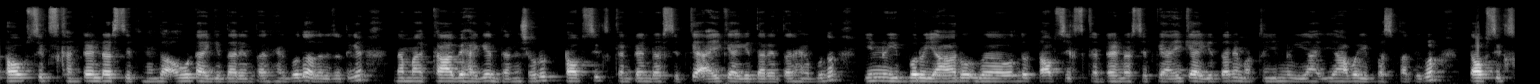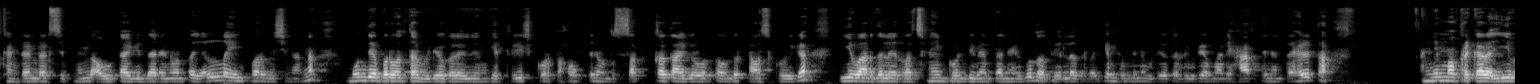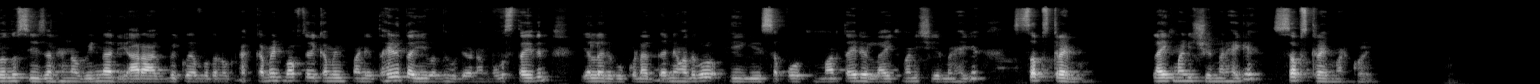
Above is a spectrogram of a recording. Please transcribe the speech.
ಟಾಪ್ ಸಿಕ್ಸ್ ಕಂಟೆಂಡರ್ಸ್ನಿಂದ ಔಟ್ ಆಗಿದ್ದಾರೆ ಅಂತ ಹೇಳ್ಬೋದು. ಅದರ ಜೊತೆಗೆ ನಮ್ಮ ಕಾವ್ಯ ಹಾಗೆ ಧನುಷ್ ಅವರು ಟಾಪ್ ಸಿಕ್ಸ್ ಕಂಟೆಂಡರ್ಶಿಪ್ಗೆ ಆಯ್ಕೆ ಆಗಿದ್ದಾರೆ ಅಂತ ಹೇಳ್ಬೋದು. ಇನ್ನು ಇಬ್ಬರು ಯಾರು ಒಂದು ಟಾಪ್ ಸಿಕ್ಸ್ ಕಂಟೆಂಡರ್ಶಿಪ್ಗೆ ಆಯ್ಕೆ ಆಗಿದ್ದಾರೆ ಮತ್ತು ಇನ್ನು ಯಾವ ಇಬ್ಬರು ಸ್ಪರ್ಧಿಗಳು ಟಾಪ್ ಸಿಕ್ಸ್ ಕಂಟೆಂಡರ್ಶಿಪ್ನಿಂದ ಔಟ್ ಆಗಿದ್ದಾರೆ ಅನ್ನುವಂತ ಎಲ್ಲ ಇನ್ಫಾರ್ಮೇಶನ್ ಅನ್ನ ಮುಂದೆ ಬರುವಂಥ ವಿಡಿಯೋಗಳಲ್ಲಿ ನಿಮಗೆ ತಿಳಿಸ್ಕೊಡ್ತಾ ಹೋಗ್ತೇನೆ. ಒಂದು ಸಖತ್ತಾಗಿರುವಂಥ ಒಂದು ಟಾಸ್ಕ್ ಈಗ ಈ ವಾರದಲ್ಲಿ ರಚನೆಗೊಂಡಿವೆ ಅಂತ ಹೇಳ್ಬೋದು. ಅದೆಲ್ಲದ್ರ ಬಗ್ಗೆ ಮುಂದಿನ ವಿಡಿಯೋದಲ್ಲಿ ವಿಡಿಯೋ ಮಾಡಿ ಹಾಕ್ತೇನೆ ಅಂತ ಹೇಳ್ತಾ ನಿಮ್ಮ ಪ್ರಕಾರ ಈ ಒಂದು ಸೀಸನ್ ವಿನ್ನರ್ ಯಾರು ಆಗಬೇಕು ಎಂಬುದನ್ನು ಕೂಡ ಕಮೆಂಟ್ ಬಾಕ್ಸ್ ಅಲ್ಲಿ ಕಮೆಂಟ್ ಮಾಡಿ ಅಂತ ಹೇಳ್ತಾ ಈ ಒಂದು ವಿಡಿಯೋನ ಮುಗಿಸ್ತಾ ಇದ್ದೀನಿ. ಎಲ್ಲರಿಗೂ ಕೂಡ ಧನ್ಯವಾದಗಳು. ಹೀಗೆ ಸಪೋರ್ಟ್ ಮಾಡ್ತಾ ಇರಿ, ಲೈಕ್ ಮಾಡಿ, ಶೇರ್ ಮಾಡಿ, ಹೇಗೆ ಸಬ್ಸ್ಕ್ರೈಬ್ ಲೈಕ್ ಮಾಡಿ, ಶೇರ್ ಮಾಡಿ, ಹೇಗೆ ಸಬ್ಸ್ಕ್ರೈಬ್ ಮಾಡ್ಕೊಳ್ಳಿ.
